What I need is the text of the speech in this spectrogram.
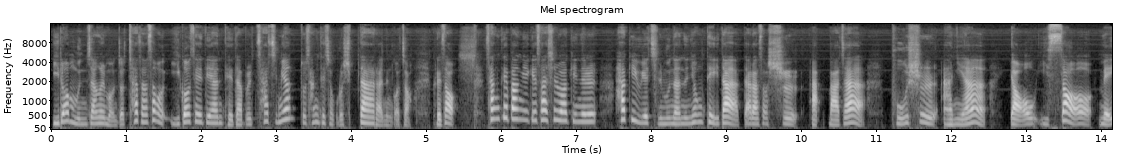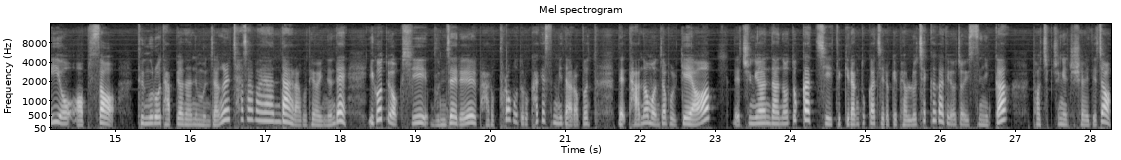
이런 문장을 먼저 찾아서 이것에 대한 대답을 찾으면 또 상대적으로 쉽다라는 거죠. 그래서 상대방에게 사실 확인을 하기 위해 질문하는 형태이다. 따라서 是 아, 맞아, 不是 아니야, 有 있어, 没有 없어, 등으로 답변하는 문장을 찾아봐야 한다라고 되어 있는데 이것도 역시 문제를 바로 풀어보도록 하겠습니다, 여러분. 네, 단어 먼저 볼게요. 네, 중요한 단어 똑같이 듣기랑 똑같이 이렇게 별로 체크가 되어져 있으니까 더 집중해 주셔야 되죠.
